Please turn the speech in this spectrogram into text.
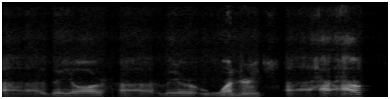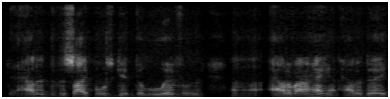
uh, they are uh, they are wondering how how how did the disciples get delivered out of our hand? How did they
